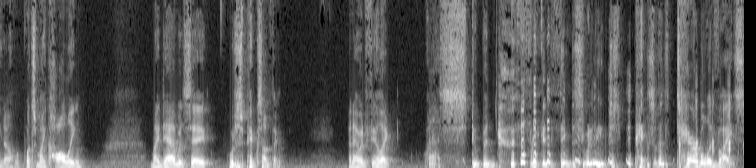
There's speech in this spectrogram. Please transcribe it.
know what's my calling. My dad would say, "Well, just pick something," and I would feel like, "What a stupid freaking thing to say! What do you mean? Just pick? So that's terrible advice.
